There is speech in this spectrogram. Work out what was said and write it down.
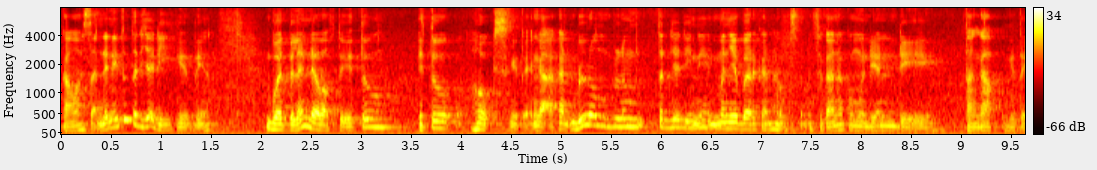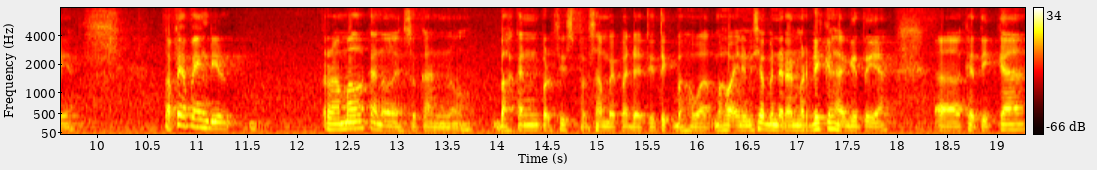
kawasan. Dan itu terjadi gitu ya. Buat Belanda waktu itu itu hoax gitu ya. Nggak akan belum belum terjadi ini menyebarkan hoax. Karena kemudian ditangkap gitu ya. Tapi apa yang diramalkan oleh Soekarno bahkan persis sampai pada titik bahwa bahwa Indonesia beneran merdeka gitu ya uh, ketika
